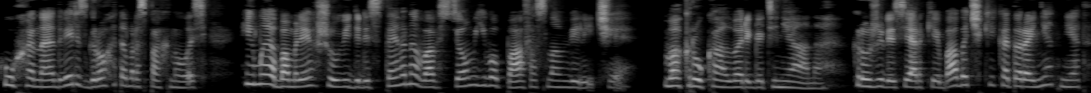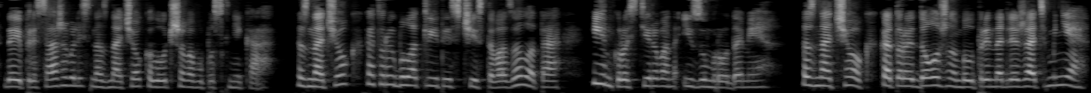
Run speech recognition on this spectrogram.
Кухонная дверь с грохотом распахнулась, и мы, обомлевшие, увидели Стевена во всем его пафосном величии. Вокруг Алвари Гатиниана кружились яркие бабочки, которые нет-нет, да и присаживались на значок лучшего выпускника. Значок, который был отлит из чистого золота и инкрустирован изумрудами. Значок, который должен был принадлежать мне.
